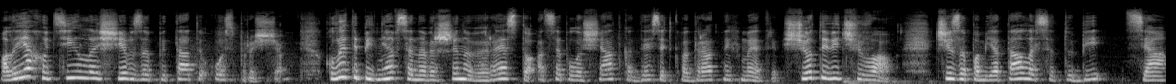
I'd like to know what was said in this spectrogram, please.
Але я хотіла ще б запитати ось про що. Коли ти піднявся на вершину Вересту, а це площадка 10 квадратних метрів, що ти відчував? Чи запам'яталася тобі ця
